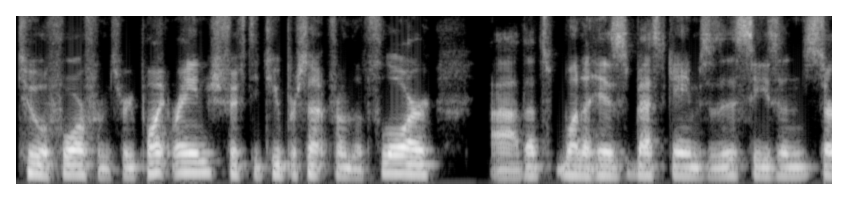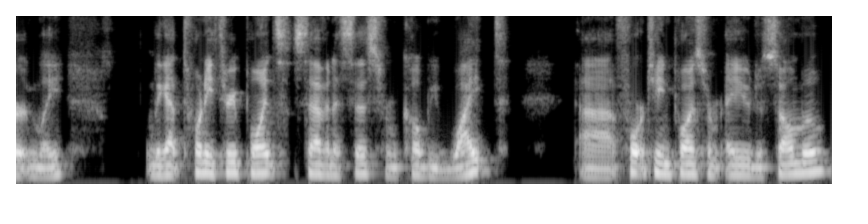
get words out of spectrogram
two of four from three point range, 52% from the floor. Uh, that's one of his best games of this season, certainly. They got 23 points, seven assists from Coby White, uh, 14 points from Ayo Dosunmu,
